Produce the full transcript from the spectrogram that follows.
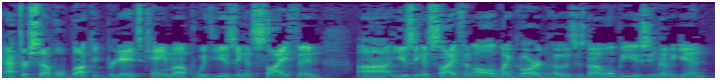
after several bucket brigades, came up with using a siphon, uh, using a siphon all of my garden hoses. Now I won't be using them again.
